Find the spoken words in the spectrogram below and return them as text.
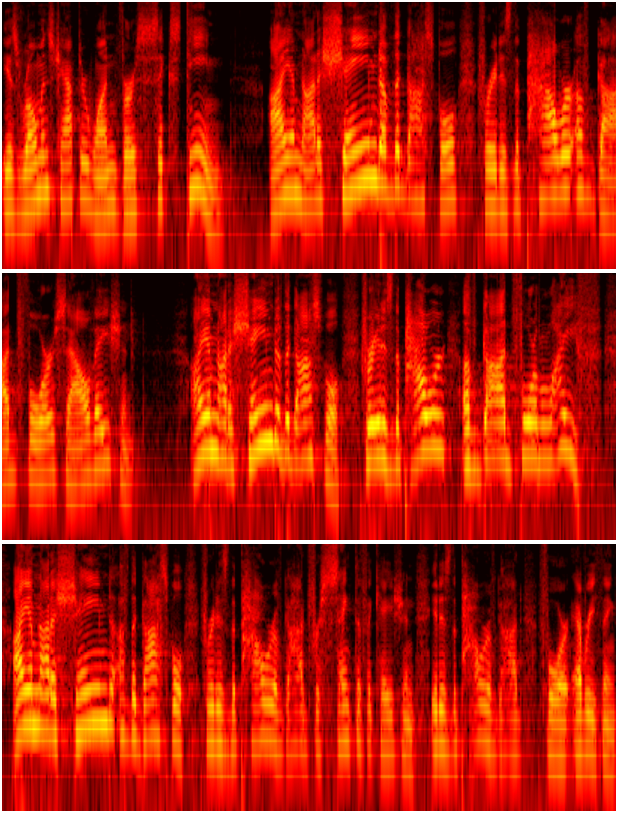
is Romans chapter 1, verse 16. I am not ashamed of the gospel, for it is the power of God for salvation. I am not ashamed of the gospel, for it is the power of God for life. I am not ashamed of the gospel, for it is the power of God for sanctification. It is the power of God for everything.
